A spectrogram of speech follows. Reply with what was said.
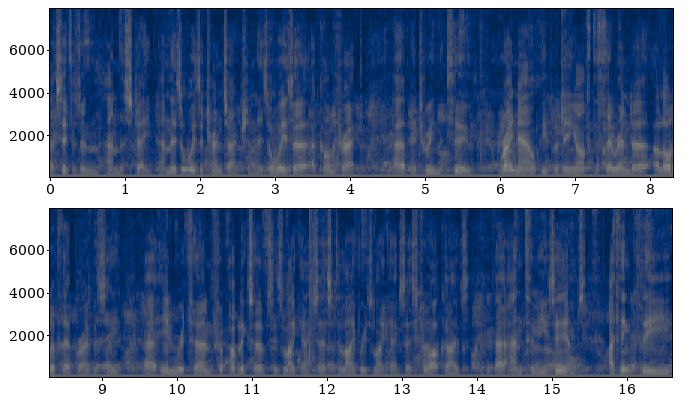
a citizen and the state. And there's always a transaction, there's always a, a contract uh, between the two. Right now, people are being asked to surrender a lot of their privacy uh, in return for public services like access to libraries, like access to archives, uh, and to museums. I think the,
